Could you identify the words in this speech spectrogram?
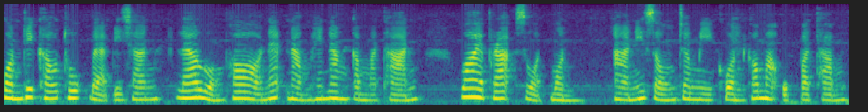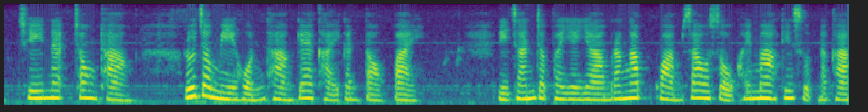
คนที่เขาทุกข์แบบดิฉัน แล้วหลวงพ่อแนะนำให้นั่งกรรมฐาน ไหว้พระสวดมนต์อานิสงส์จะมีคนเข้ามาอุปถัมภ์ชี้แนะช่องทาง หรือจะมีหนทางแก้ไขกันต่อไป ดิฉันจะพยายามระงับความเศร้าโศกให้มากที่สุดนะคะ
